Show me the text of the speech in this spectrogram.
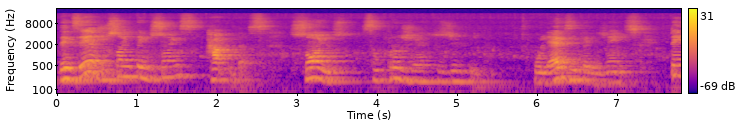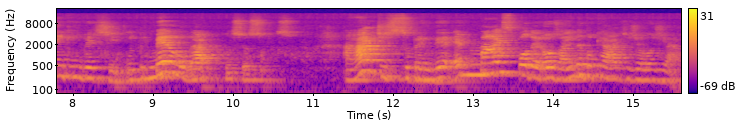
Desejos são intenções rápidas. Sonhos são projetos de vida. Mulheres inteligentes têm que investir, em primeiro lugar, nos seus sonhos. A arte de surpreender é mais poderoso ainda do que a arte de elogiar.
